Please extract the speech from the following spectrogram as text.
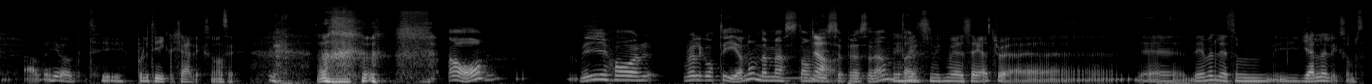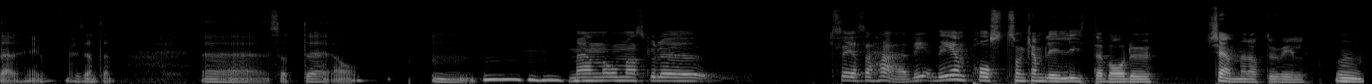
Ja, allt är tillåtet till politik och kärlek som man säger. Ja, vi har väl gått igenom det mesta om Ja, Det vicepresidenter. finns inte så mycket mer att säga tror jag. Eh, Det, det är väl det som gäller liksom så här presidenten. Eh, Så att, eh, ja. Mm. Men om man skulle säga så här. Det, det är en post som kan bli lite vad du känner att du vill Mm.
